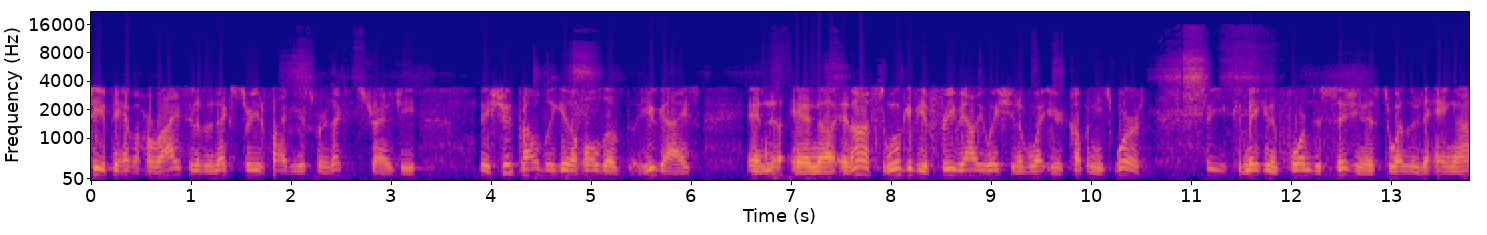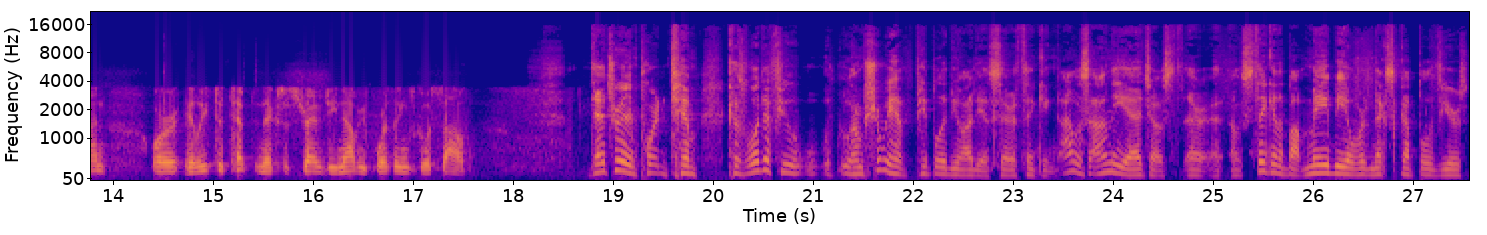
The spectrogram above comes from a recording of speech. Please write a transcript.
see if they have a horizon of the next three to five years for an exit strategy. They should probably get a hold of you guys and and uh, and us, and we'll give you a free valuation of what your company's worth, so you can make an informed decision as to whether to hang on or at least attempt an exit strategy now before things go south. That's really important, Tim. Because what if you? I'm sure we have people in the audience that are thinking, "I was on the edge. I was, I was thinking about maybe over the next couple of years."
